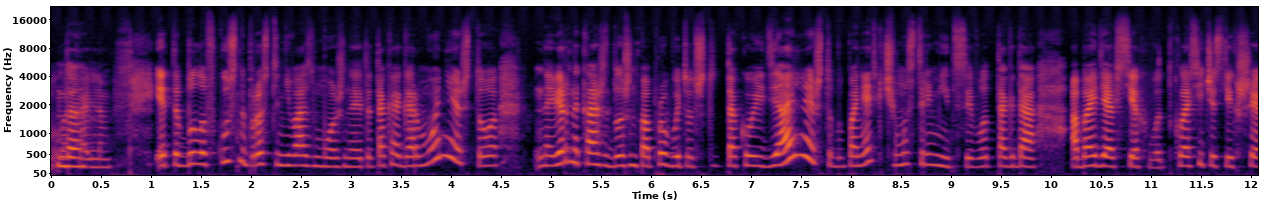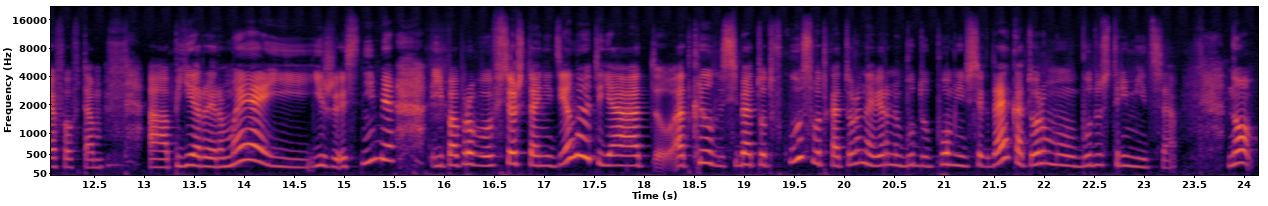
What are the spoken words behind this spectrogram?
локальным, да. это было вкусно просто невозможно. Это такая гармония, что наверное, каждый должен попробовать вот что-то такое идеальное, чтобы понять, к чему стремиться. И вот тогда, обойдя всех вот классических шефов, там, а, Пьера Эрме и, и же с ними, и попробовав все, что они делают, я от, открыла для себя тот вкус, вот, который, наверное, буду помнить всегда и к которому буду стремиться. Но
